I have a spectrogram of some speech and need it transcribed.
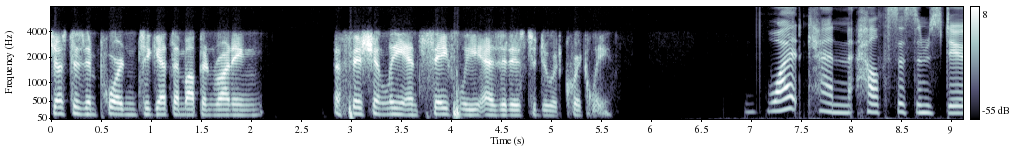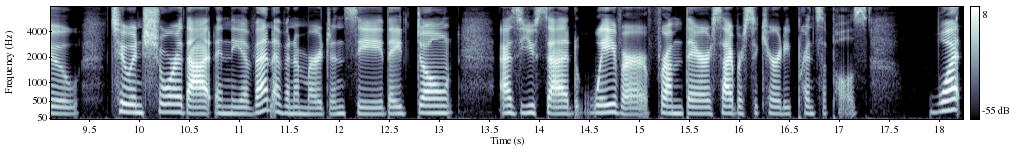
just as important to get them up and running efficiently and safely as it is to do it quickly what can health systems do to ensure that in the event of an emergency, they don't, as you said, waver from their cybersecurity principles? What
